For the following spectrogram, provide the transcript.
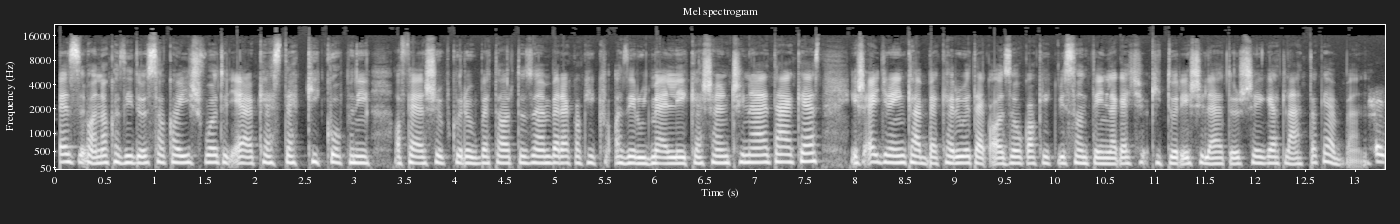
Ez vannak az időszaka is volt, hogy elkezdtek kikopni a felsőbb körökbe tartozó emberek, akik azért úgy mellékesen csinálták ezt, és egyre inkább bekerültek azok, akik viszont tényleg egy kitörési lehetőséget láttak ebben? Ez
